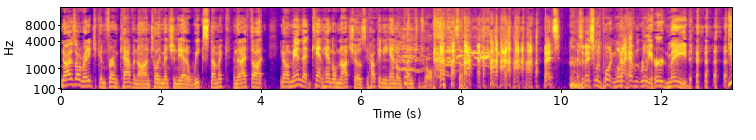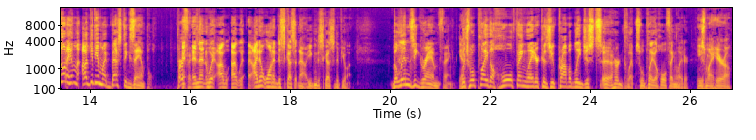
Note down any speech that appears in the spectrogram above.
know, I was all ready to confirm Kavanaugh until he mentioned he had a weak stomach, and then I thought, you know, a man that can't handle nachos, how can he handle gun control? So, That's that's an excellent point and one I haven't really heard made. You want to hear? I'll give you my best example. Perfect. And, then wait, I, I, I don't want to discuss it now. You can discuss it if you want. The Lindsey Graham thing, Yeah. which we'll play the whole thing later because you probably just uh, heard clips. We'll play the whole thing later. He's my hero.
